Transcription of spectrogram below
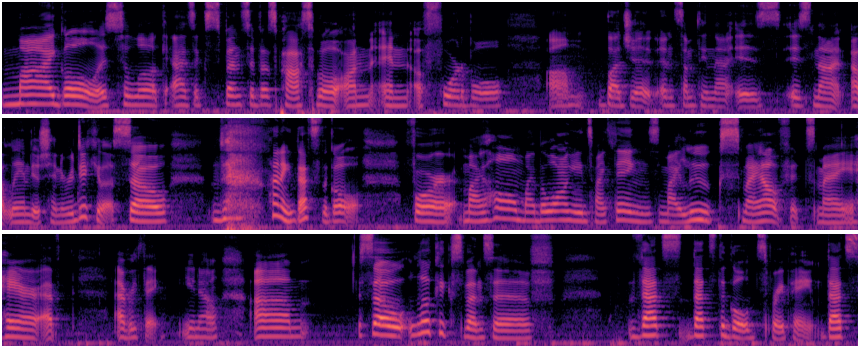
my goal is to look as expensive as possible on an affordable um, budget and something that is is not outlandish and ridiculous. So, honey, that's the goal for my home, my belongings, my things, my looks, my outfits, my hair, ev- everything. You know, um, so look expensive. that's that's the gold spray paint. That's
